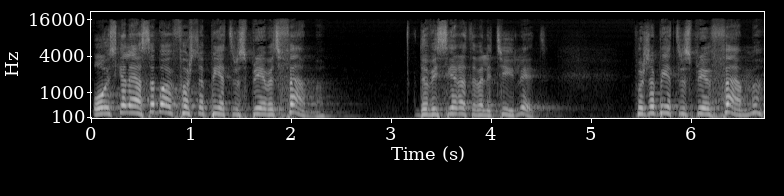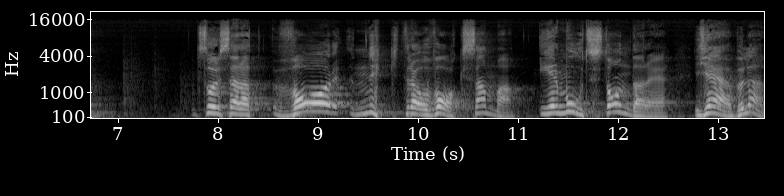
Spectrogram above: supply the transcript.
och vi ska läsa bara första Petrusbrevet 5, där vi ser att det är väldigt tydligt. Första Petrusbrev 5 står det så här att var nyktra och vaksamma. Er motståndare, djävulen,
